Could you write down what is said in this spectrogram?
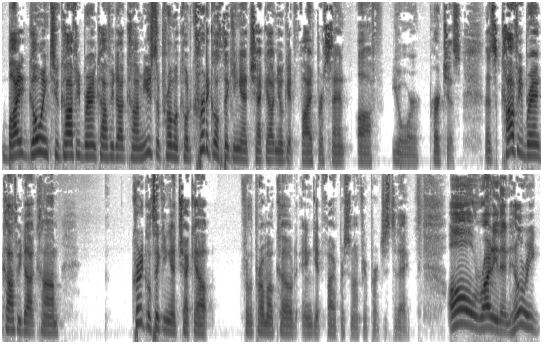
By going to coffeebrandcoffee.com, use the promo code critical thinking at checkout and you'll get 5% off your purchase. That's coffeebrandcoffee.com, critical thinking at checkout for the promo code and get 5% off your purchase today. Alrighty then. Hillary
